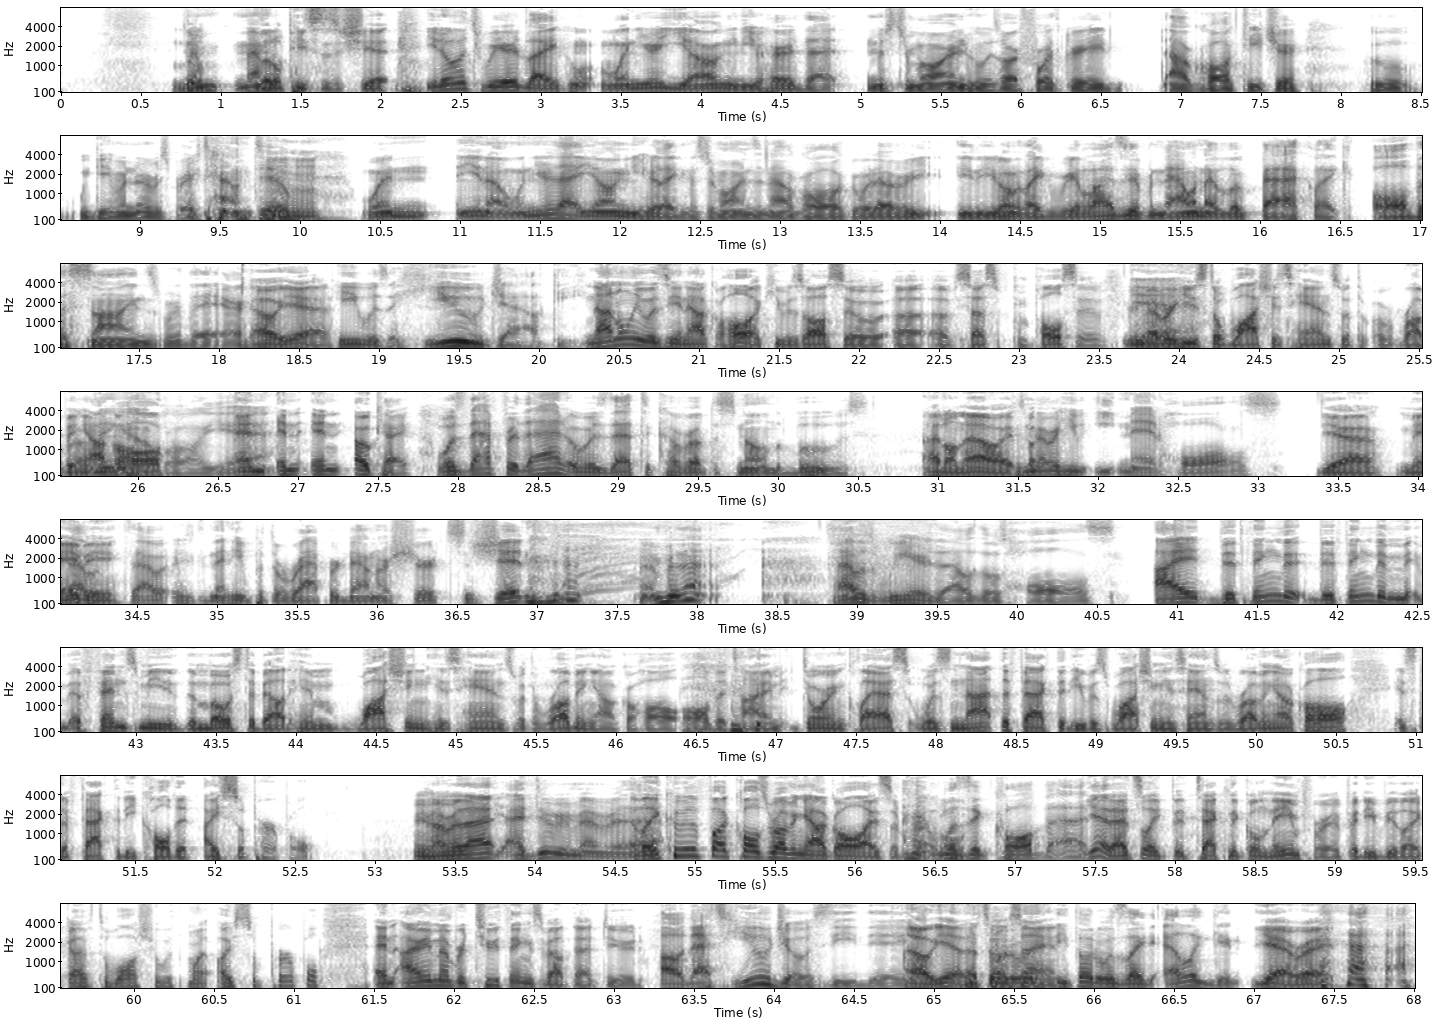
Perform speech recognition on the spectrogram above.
Little, little pieces of shit. You know what's weird? Like w- when you're young and you heard that Mr. Martin, who was our fourth grade alcoholic teacher, who we gave a nervous breakdown to. Mm-hmm. When you know when you're that young, you hear like Mr. Martin's an alcoholic or whatever. You, you don't like realize it, but now when I look back, like all the signs were there. Oh yeah. He was a huge alkie. Not only was he an alcoholic, he was also uh, obsessive compulsive. Remember, Yeah. he used to wash his hands with uh, rubbing, Rubbing alcohol. alcohol, yeah. And and and okay, Was that for that, or was that to cover up the smell of the booze? I don't know. Because remember he would eat mad halls. Yeah, maybe. That, that, and then he put the wrapper down our shirts and shit. remember that? That was weird. That was those halls. I the thing that the thing that offends me the most about him washing his hands with rubbing alcohol all the time during class was not the fact that he was washing his hands with rubbing alcohol. It's the fact that he called it isopurple. Remember that? I do remember that. Like who the fuck calls rubbing alcohol isopurple? was it called that? Yeah, that's like the technical name for it. But he'd be like, I have to wash it with my isopurple. And I remember two things about that dude. Oh, that's huge OCD. Oh, yeah, that's what I'm saying. he thought it was like elegant. Yeah, right.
